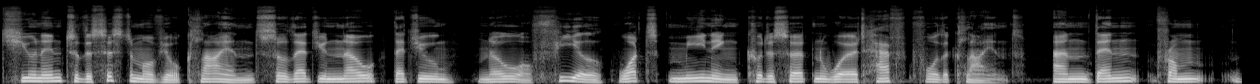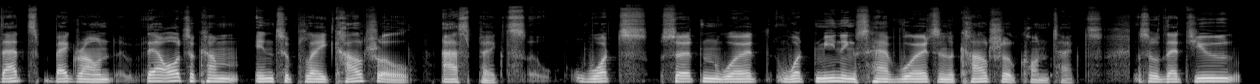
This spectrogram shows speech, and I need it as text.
tune into the system of your client so that you know that you know or feel what meaning could a certain word have for the client. And then from that background, there also come into play cultural aspects. What certain word, what meanings have words in a cultural context, so that you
